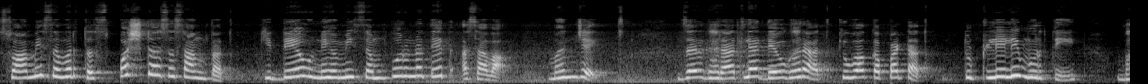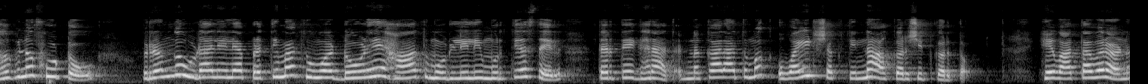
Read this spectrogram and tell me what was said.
स्वामी समर्थ स्पष्ट असं सांगतात की देव नेहमी संपूर्णतेत असावा. म्हणजे जर घरातल्या देवघरात किंवा कपाटात तुटलेली मूर्ती भग्न फोटो रंग उडालेल्या प्रतिमा किंवा डोळे हात मोडलेली मूर्ती असेल तर ते घरात नकारात्मक वाईट शक्तींना आकर्षित करतं. हे वातावरण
